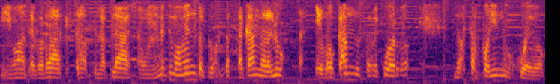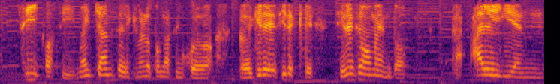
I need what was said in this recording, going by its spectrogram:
y bueno, te acordás que estabas en la playa. Bueno, en ese momento que vos estás sacando a la luz, estás evocando ese recuerdo, lo estás poniendo en juego. Sí o sí, no hay chance de que no lo pongas en juego. Lo que quiere decir es que si en ese momento alguien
